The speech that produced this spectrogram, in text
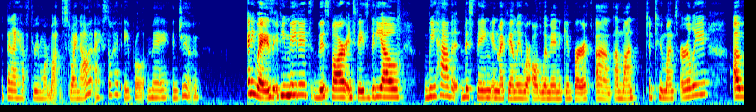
But then I have three more months. Do I not? I still have April, May, and June. Anyways, if you made it this far in today's video, we have this thing in my family where all the women give birth um, a month to two months early. Uh,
